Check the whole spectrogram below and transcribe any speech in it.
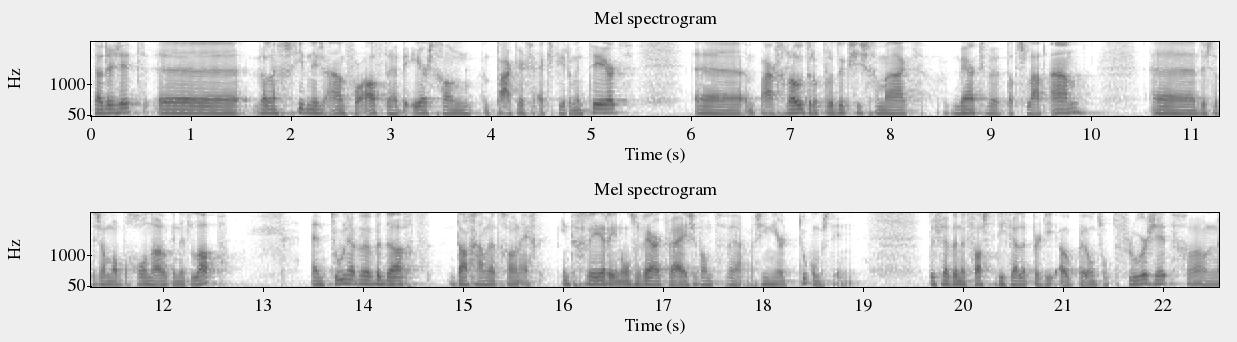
nou er zit wel een geschiedenis aan vooraf. We hebben eerst gewoon een paar keer geëxperimenteerd. een paar grotere producties gemaakt merkten we dat slaat aan. Uh, dus dat is allemaal begonnen ook in het lab. En toen hebben we bedacht, dan gaan we het gewoon echt integreren in onze werkwijze, want we, zien hier toekomst in. Dus we hebben een vaste developer die ook bij ons op de vloer zit, gewoon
